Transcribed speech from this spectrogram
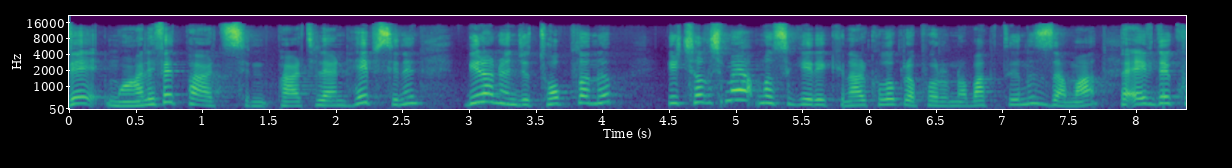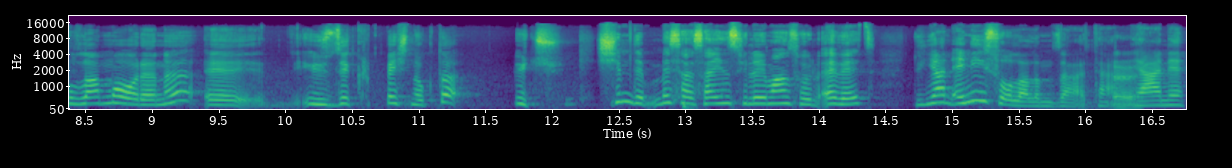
ve muhalefet partisinin partilerin hepsinin bir an önce toplanıp bir çalışma yapması gerekiyor. Narkolog raporuna baktığınız zaman evde kullanma oranı e, %45.3. Şimdi mesela Sayın Süleyman Soylu evet dünyanın en iyisi olalım zaten. Evet. Yani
